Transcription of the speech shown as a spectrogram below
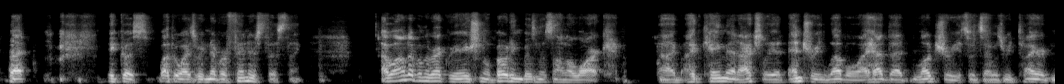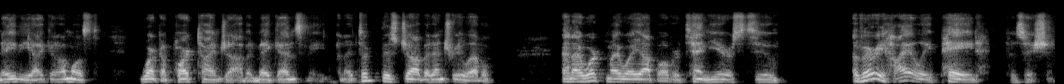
but because otherwise we'd never finish this thing. I wound up in the recreational boating business on a lark. I, I came in actually at entry level. I had that luxury since I was retired Navy. I could almost work a part time job and make ends meet. And I took this job at entry level and I worked my way up over 10 years to a very highly paid position.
